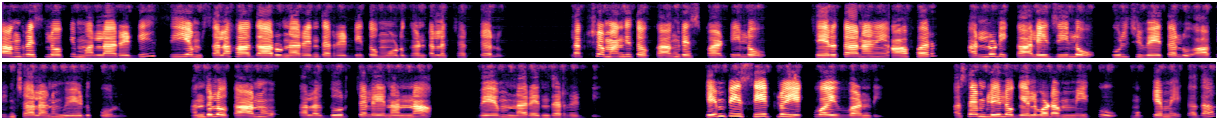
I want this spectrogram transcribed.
కాంగ్రెస్లోకి మల్లారెడ్డి సీఎం సలహాదారు నరేందర్ రెడ్డితో మూడు గంటల చర్చలు. లక్ష మందితో కాంగ్రెస్ పార్టీలో చేరతానని ఆఫర్ అల్లుడి కాలేజీలో కూల్చివేతలు ఆపించాలని వేడుకోలు. అందులో తాను తల దూర్చలేనన్న వేం నరేందర్ రెడ్డి. ఎంపీ సీట్లు ఎక్కువ ఇవ్వండి. అసెంబ్లీలో గెలవడం మీకు ముఖ్యమే కదా?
